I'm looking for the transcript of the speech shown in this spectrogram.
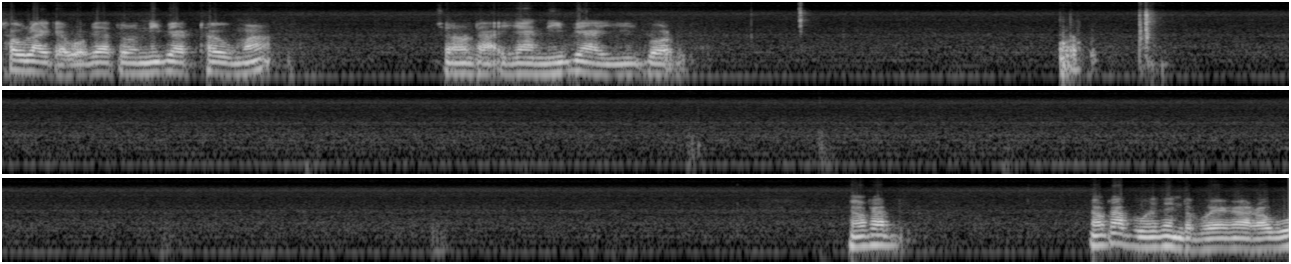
ထုတ်လိုက်တယ်ပေါ့ဗျာကျွန်တော်နီးပြထုတ်မှကျွန်တော်ဒါအရင်နီးပြကြီးပေါ့ နောက်ထပ်နောက်ထပ်ပွဲစဉ်တစ်ပွဲကတော့ဝူ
